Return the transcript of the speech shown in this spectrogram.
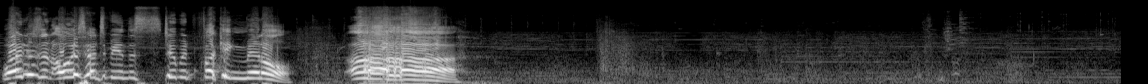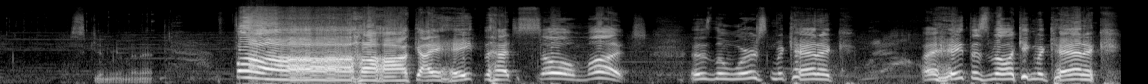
Why does it always have to be in the stupid fucking middle? Ah! Just give me a minute. Fuck! I hate that so much. This is the worst mechanic. I hate this fucking mechanic.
